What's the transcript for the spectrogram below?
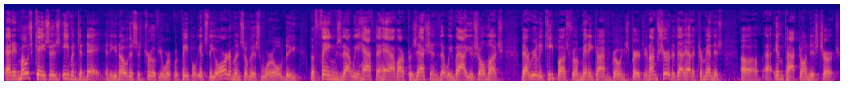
And in most cases, even today, and you know this is true if you work with people, it's the ornaments of this world, the, the things that we have to have, our possessions that we value so much, that really keep us from many times growing spiritually. And I'm sure that that had a tremendous uh, uh impact on this church.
